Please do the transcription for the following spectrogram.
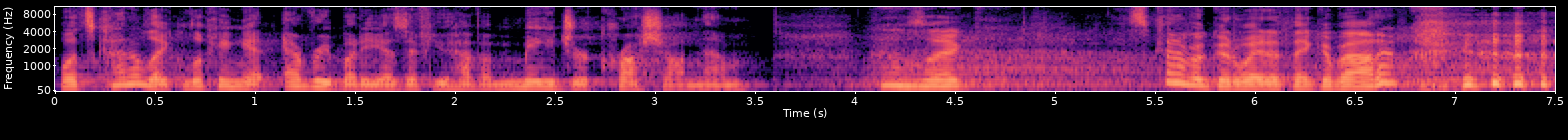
Well, it's kind of like looking at everybody as if you have a major crush on them. I was like, That's kind of a good way to think about it.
